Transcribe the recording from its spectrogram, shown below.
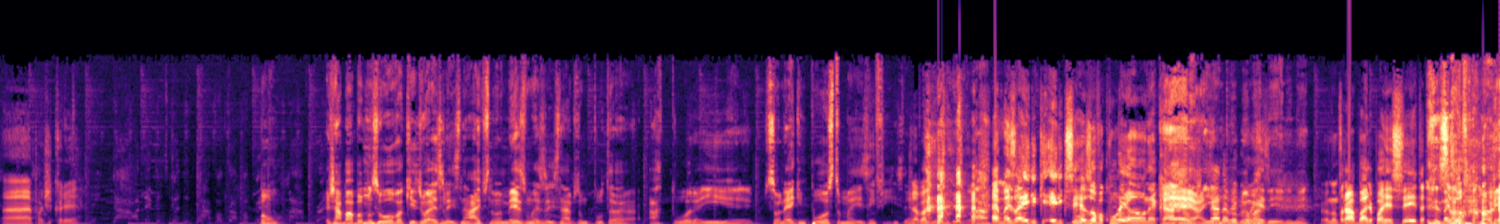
Ah, pode crer. Bom, já babamos o ovo aqui de Wesley Snipes, não é mesmo? Wesley Snipes, um puta ator aí, é, sonega imposto, mas enfim, é Já ba- problema dele lá. É, mas aí ele, que- ele que se resolva com o leão, né, cara? é, aí tem é um nada a ver com problema dele, né? Eu não trabalho pra receita, mas eu Exatamente, não tem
